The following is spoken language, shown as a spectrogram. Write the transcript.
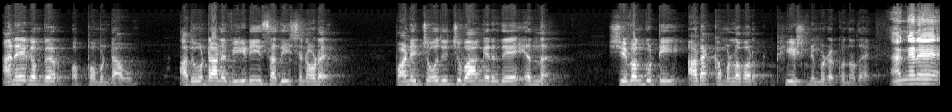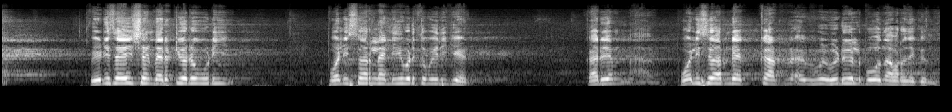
അനേകം പേർ ഒപ്പമുണ്ടാവും. അതുകൊണ്ടാണ് വി ഡി സതീശനോട് പണി ചോദിച്ചു വാങ്ങരുതേ എന്ന് ശിവൻകുട്ടി അടക്കമുള്ളവർ ഭീഷണി മുഴക്കുന്നത് അങ്ങനെ വി ഡി സതീശൻ വരട്ടിയോടുകൂടി പോലീസുകാരെല്ലാം ലീവ് എടുത്തു പോയിരിക്കുകയാണ്. കാര്യം പോലീസുകാരന്റെ ഒക്കെ വീടുകളിൽ പോകുന്ന പറഞ്ഞിരിക്കുന്നത്.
